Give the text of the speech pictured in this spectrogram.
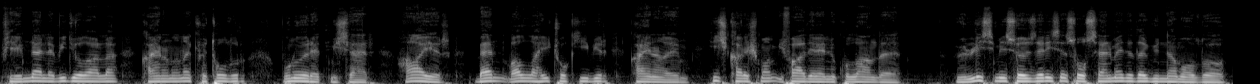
filmlerle, videolarla kaynanana kötü olur. Bunu öğretmişler. Hayır, ben vallahi çok iyi bir kaynanayım. Hiç karışmam ifadelerini kullandı. Ünlü ismin sözleri ise sosyal medyada gündem oldu.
